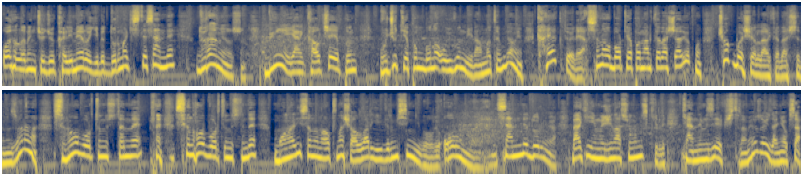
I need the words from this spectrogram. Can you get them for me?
oraların çocuğu Calimero gibi durmak istesen de duramıyorsun. Bünye yani kalça yapın, vücut yapın buna uygun değil. Anlatabiliyor muyum? Kayak da öyle ya. Snowboard yapan arkadaşlar yok mu? Çok başarılı arkadaşlarımız var ama snowboard'un üstünde snowboard'un üstünde Mona Lisa'nın altına şalvar giydirmişsin gibi oluyor. Olmuyor yani. Sende durmuyor. Belki imajinasyonumuz kirli. Kendimizi yakıştıramıyoruz o yüzden. Yoksa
